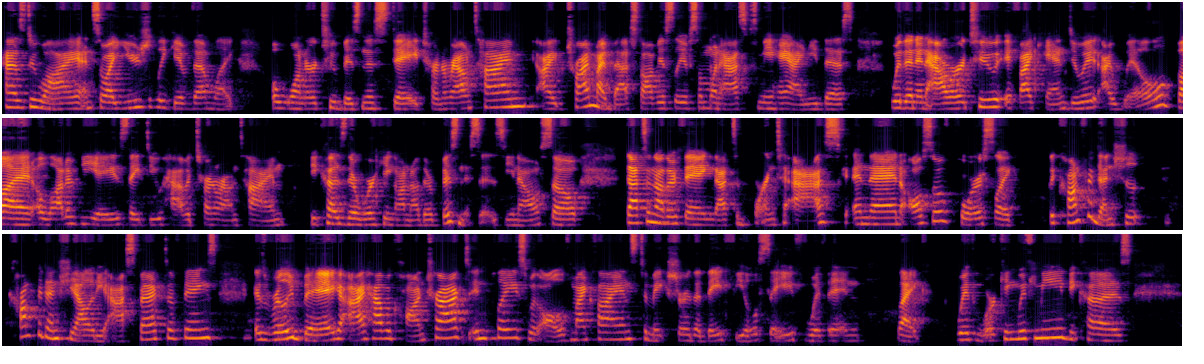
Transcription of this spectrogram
as do I. And so I usually give them like a one or two business day turnaround time. I try my best. Obviously, if someone asks me, hey, I need this within an hour or two, if I can do it, I will. But a lot of VAs, they do have a turnaround time because they're working on other businesses, you know? So that's another thing that's important to ask. And then also, of course, like the confidential confidentiality aspect of things is really big. I have a contract in place with all of my clients to make sure that they feel safe within like with working with me because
